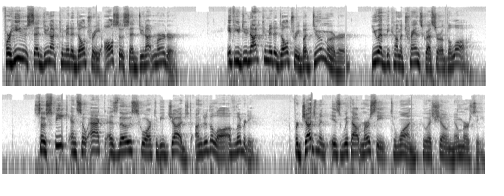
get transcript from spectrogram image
For he who said, Do not commit adultery, also said, Do not murder. If you do not commit adultery, but do murder, you have become a transgressor of the law. So speak and so act as those who are to be judged under the law of liberty. For judgment is without mercy to one who has shown no mercy.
